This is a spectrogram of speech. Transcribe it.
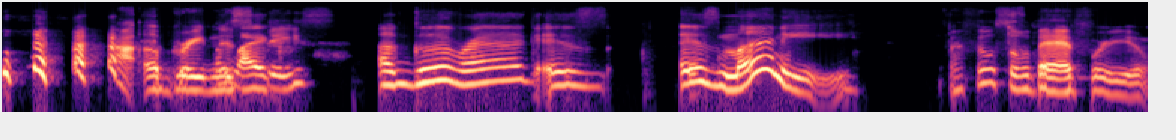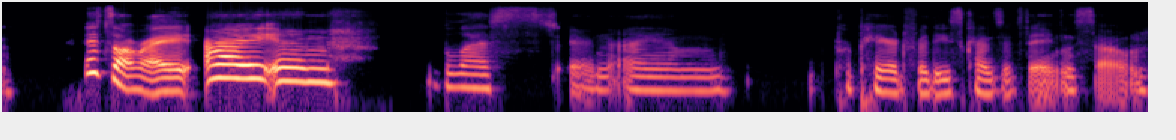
Not upgrading this like, space. A good rug is is money. I feel so bad for you. It's all right. I am blessed and I am prepared for these kinds of things. So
